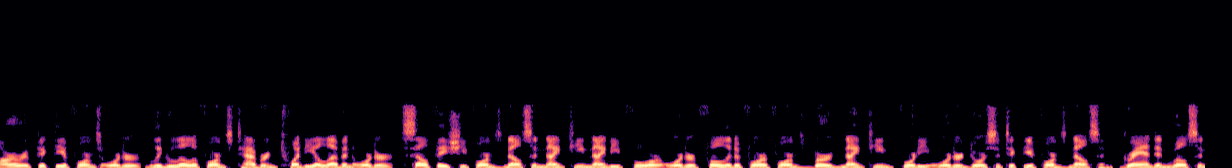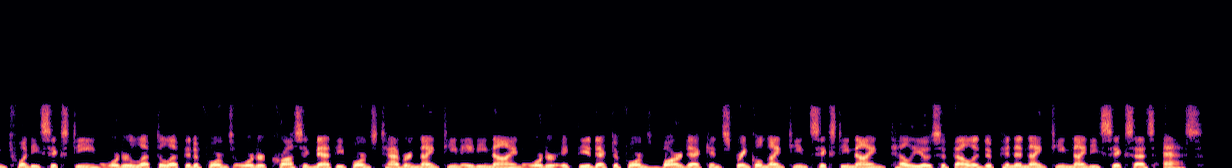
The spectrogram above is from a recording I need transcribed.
Araripichthyioformes Order, Liguliliformes Taverne 2011 Order, Selphatiiformes Nelson 1994 Order Pholidophoriformes Berg 1940 Order Dorsatichthyioformes Nelson, Grande and Wilson 2016 Order Leptolepidiformes Order Crossognathiformes Taverne 1989 Order Ichthyodectiformes Bardack and Sprinkle 1969 Teleocephala de Pinna 1996 S. S.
